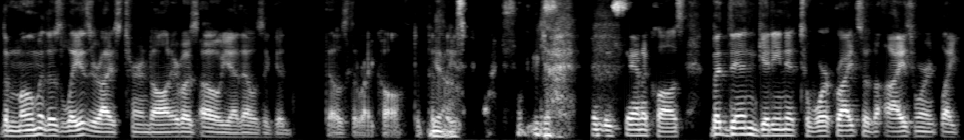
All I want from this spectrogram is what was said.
the moment those laser eyes turned on, everybody's, oh yeah, that was a good, that was the right call to put Yeah. laser eyes in this- yeah, into Santa Claus. But then getting it to work right, so the eyes weren't like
